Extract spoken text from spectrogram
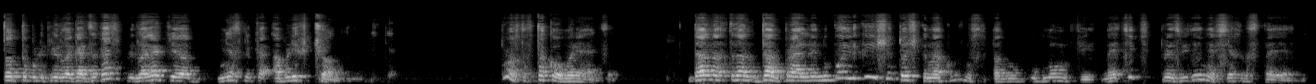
тот, кто будет предлагать задачу, предлагать ее несколько облегченном виде. Просто в таком варианте. Дан, дан, дан правильный нугольник и еще точка на окружности под углом φ. Найти произведение всех расстояний.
